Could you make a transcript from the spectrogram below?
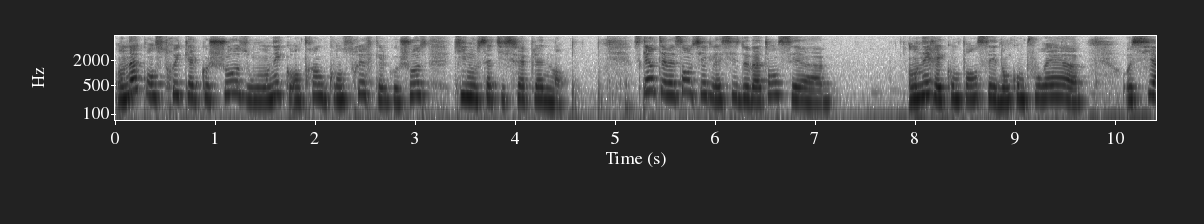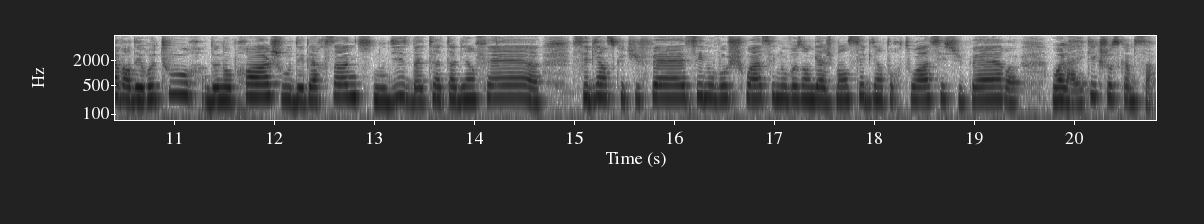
on a construit quelque chose ou on est en train de construire quelque chose qui nous satisfait pleinement. Ce qui est intéressant aussi avec la 6 de bâton, c'est euh, on est récompensé. Donc on pourrait euh, aussi avoir des retours de nos proches ou des personnes qui nous disent bah, t'as bien fait, euh, c'est bien ce que tu fais, ces nouveaux choix, ces nouveaux engagements, c'est bien pour toi, c'est super. voilà, il y a quelque chose comme ça.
